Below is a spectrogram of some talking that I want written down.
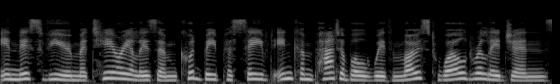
In this view materialism could be perceived incompatible with most world religions.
